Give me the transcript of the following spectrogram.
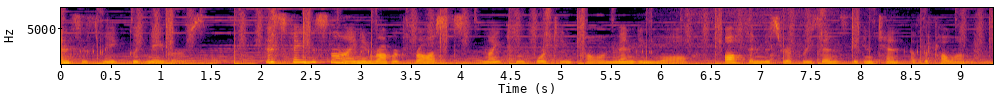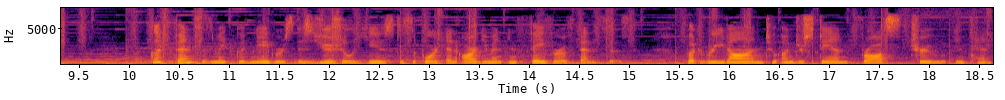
Fences make good neighbors. This famous line in Robert Frost's 1914 poem Mending Wall often misrepresents the intent of the poem. Good fences make good neighbors is usually used to support an argument in favor of fences, but read on to understand Frost's true intent.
